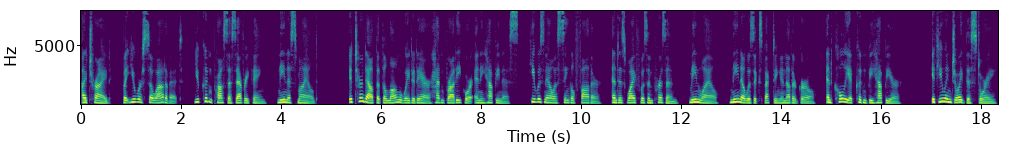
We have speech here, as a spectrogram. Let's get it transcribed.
I tried, but you were so out of it, you couldn't process everything, Nina smiled. It turned out that the long-awaited heir hadn't brought Igor any happiness, he was now a single father, and his wife was in prison. Meanwhile, Nina was expecting another girl, and Kolya couldn't be happier. If you enjoyed this story,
